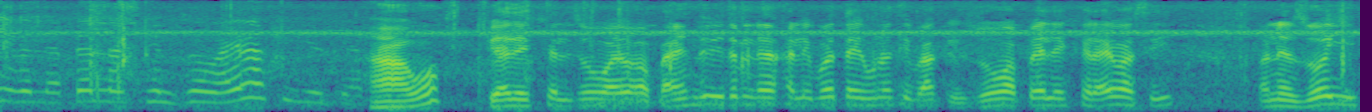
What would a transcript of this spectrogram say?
વેલા પહેલા ખેલ જોવા આવ્યા છીએ હો પહેલી ખેલ જોવા આવ્યા. બાંધ્યું તમને ખાલી બતાવ્યું નથી. બાકી જોવા પહેલી ખેલ આવ્યા છીએ. અને જોઈ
